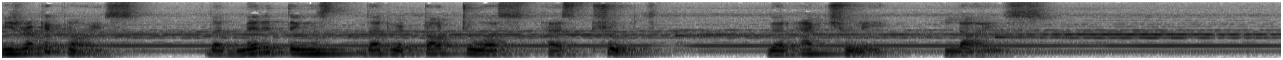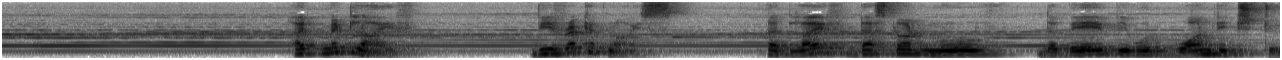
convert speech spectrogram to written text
We recognize that many things that were taught to us as truth were actually lies. At midlife, we recognize that life does not move the way we would want it to,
